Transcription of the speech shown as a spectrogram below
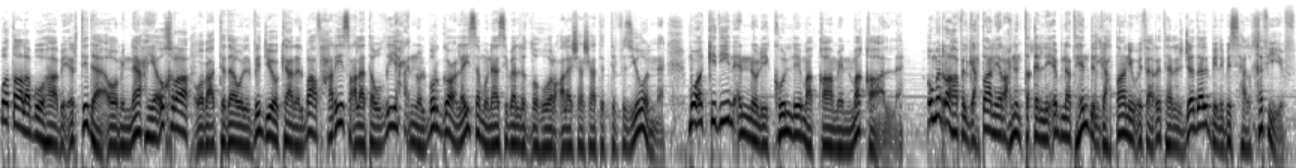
وطالبوها بارتداء. ومن ناحية أخرى وبعد تداول الفيديو كان البعض حريص على توضيح أن البرقع ليس مناسبا للظهور على شاشات التلفزيون مؤكدين أنه لكل مقام مقال. ومن رهف القحطاني راح ننتقل لابنة هند القحطاني وإثارتها للجدل بلبسها الخفيف.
